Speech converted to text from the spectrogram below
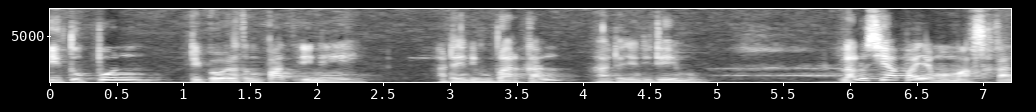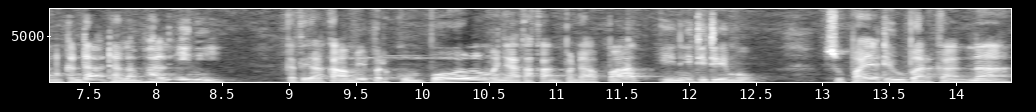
Itu pun di beberapa tempat ini ada yang dibubarkan, ada yang didemo. Lalu siapa yang memaksakan kendak dalam hal ini? Ketika kami berkumpul menyatakan pendapat, ini didemo. supaya dibubarkan. Nah,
